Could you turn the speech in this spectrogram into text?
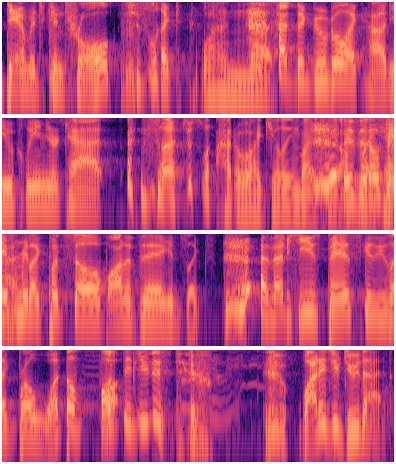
damage control. Just like What a nut. had to Google like how do you clean your cat. And so I just like. How do I clean my Is it my okay cat? for me like put soap on a thing and just like, and then he's pissed because he's like, bro, what the fuck, Fuck. did you just do? Why did you do that?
